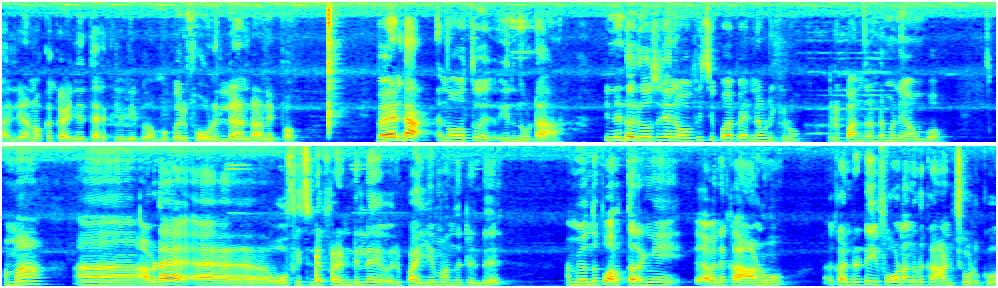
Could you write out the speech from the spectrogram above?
കല്യാണമൊക്കെ കഴിഞ്ഞ് തിരക്കിൽ ഇനിയിപ്പോൾ നമുക്കൊരു ഫോണില്ലാണ്ടാണ് ഇപ്പോൾ വേണ്ട എന്ന് ഓർത്ത് ഇരുന്നു കേട്ടാ പിന്നീട് ഒരു ദിവസം ഞാൻ ഓഫീസിൽ പോയപ്പോൾ എന്നെ വിളിക്കണു. ഒരു പന്ത്രണ്ട് മണിയാകുമ്പോൾ അമ്മ അവിടെ ഓഫീസിന്റെ ഫ്രണ്ടിൽ ഒരു പയ്യൻ വന്നിട്ടുണ്ട്. അമ്മ ഒന്ന് പുറത്തിറങ്ങി അവനെ കാണൂ. കണ്ടിട്ട് ഈ ഫോൺ അങ്ങോട്ട് കാണിച്ചു കൊടുക്കൂ.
